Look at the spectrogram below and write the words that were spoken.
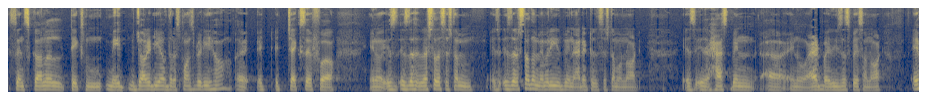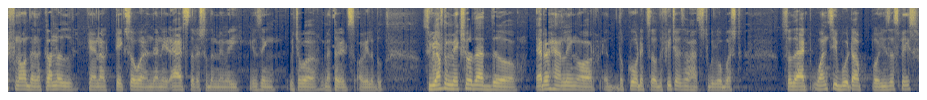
since kernel takes majority of the responsibility here, uh, it, it checks if, uh, you know, is, is the rest of the system, is, is the rest of the memory been added to the system or not? Is it has been, uh, you know, added by the user space or not? If not, then the kernel kind of takes over and then it adds the rest of the memory using whichever method it's available. So you have to make sure that the error handling or the code itself, the features has to be robust so that once you boot up user space,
